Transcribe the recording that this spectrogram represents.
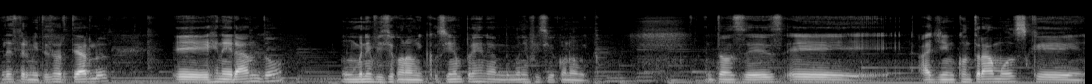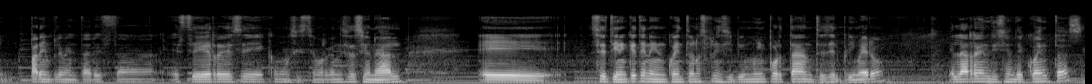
Les permite sortearlos eh, generando un beneficio económico, siempre generando un beneficio económico. Entonces, eh, allí encontramos que para implementar esta, este RS como sistema organizacional, eh, se tienen que tener en cuenta unos principios muy importantes. El primero es la rendición de cuentas,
